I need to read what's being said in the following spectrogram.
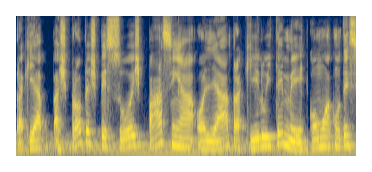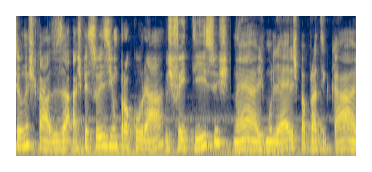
para que a, as próprias pessoas passem a olhar para aquilo e temer, como aconteceu nos casos. As pessoas iam procurar os feitiços, né, as mulheres para praticar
